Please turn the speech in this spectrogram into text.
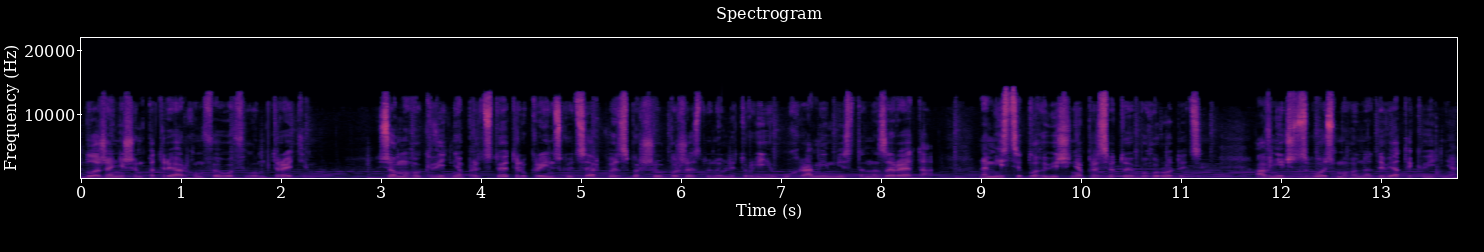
блаженнішим патріархом Феофілом III. 7 квітня предстоятель Української церкви звершив божественну літургію у храмі міста Назарета на місці благовіщення Пресвятої Богородиці. А в ніч з 8 на 9 квітня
